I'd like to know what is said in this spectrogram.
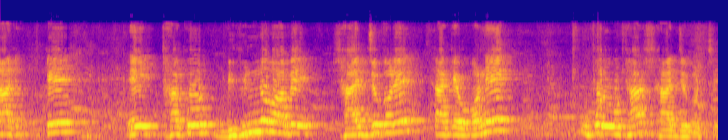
তাকে এই ঠাকুর বিভিন্নভাবে সাহায্য করে, তাকে অনেক উপরে ওঠার সাহায্য করছে।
